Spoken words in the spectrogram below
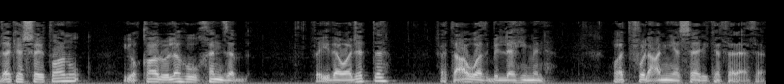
ذاك الشيطان يقال له خنزب فإذا وجدته فتعوذ بالله منه. وادفل عن يسارك ثلاثة.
